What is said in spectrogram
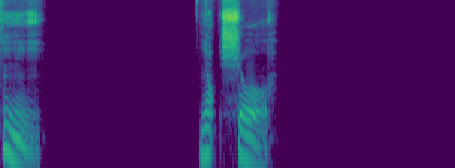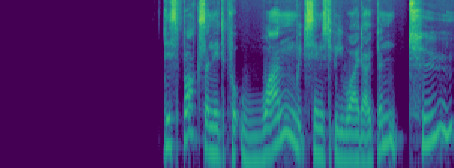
Hmm. Not sure. This box, I need to put one, which seems to be wide open, two,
